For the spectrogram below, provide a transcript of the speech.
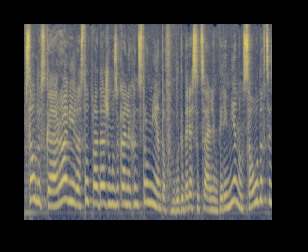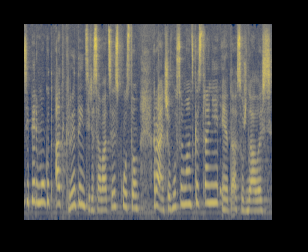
В Саудовской Аравии растут продажи музыкальных инструментов. Благодаря социальным переменам саудовцы теперь могут открыто интересоваться искусством. Раньше в мусульманской стране это осуждалось.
